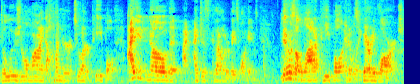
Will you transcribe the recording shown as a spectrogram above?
delusional mind, 100 or 200 people. I didn't know that, I, I just, because I don't go to baseball games, there was a lot of people and it was very large.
